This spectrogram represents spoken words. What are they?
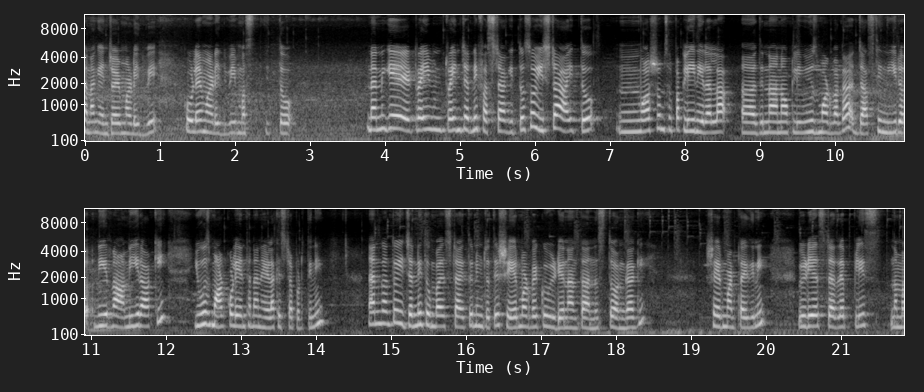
ಚೆನ್ನಾಗಿ ಎಂಜಾಯ್ ಮಾಡಿದ್ವಿ. ಕೂಳೆ ಮಾಡಿದ್ವಿ. ಮಸ್ತಿತ್ತು ನನಗೆ ಟ್ರೈನ್ ಟ್ರೈನ್ ಜರ್ನಿ ಫಸ್ಟ್ ಆಗಿತ್ತು. ಸೊ ಇಷ್ಟ ಆಯಿತು. ವಾಶ್ರೂಮ್ ಸ್ವಲ್ಪ ಕ್ಲೀನ್ ಇರಲ್ಲ. ಅದನ್ನು ನಾವು ಕ್ಲೀನ್ ಯೂಸ್ ಮಾಡುವಾಗ ಜಾಸ್ತಿ ನೀರು ನೀರನ್ನ ನೀರು ಹಾಕಿ ಯೂಸ್ ಮಾಡ್ಕೊಳ್ಳಿ ಅಂತ ನಾನು ಹೇಳೋಕ್ಕೆ ಇಷ್ಟಪಡ್ತೀನಿ. ನನಗಂತೂ ಈ ಜರ್ನಿ ತುಂಬ ಇಷ್ಟ ಆಯಿತು. ನಿಮ್ಮ ಜೊತೆ ಶೇರ್ ಮಾಡಬೇಕು ವೀಡಿಯೋನ ಅಂತ ಅನ್ನಿಸ್ತು. ಹಂಗಾಗಿ ಶೇರ್ ಮಾಡ್ತಾಯಿದ್ದೀನಿ ವಿಡಿಯೋ ಇಷ್ಟ ಆದರೆ ಪ್ಲೀಸ್ ನಮ್ಮ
